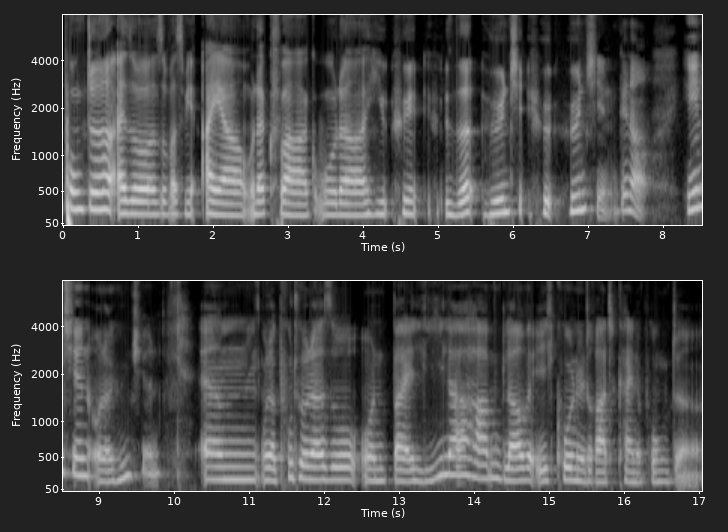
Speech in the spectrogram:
Punkte, also sowas wie Eier oder Quark oder Hühnchen, Hühnchen, genau. Hähnchen oder Hühnchen ähm, oder Pute oder so. Und bei Lila haben, glaube ich, Kohlenhydrate keine Punkte.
